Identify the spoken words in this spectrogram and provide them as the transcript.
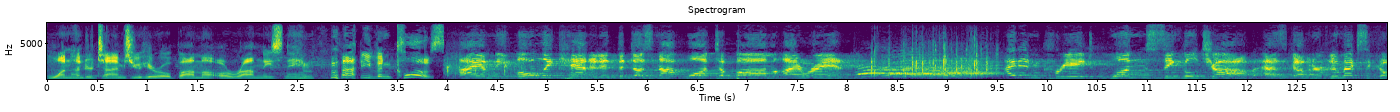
100 times you hear Obama or Romney's name? not even close. I am the only candidate that does not want to bomb Iran. I didn't create one single job as governor of New Mexico.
